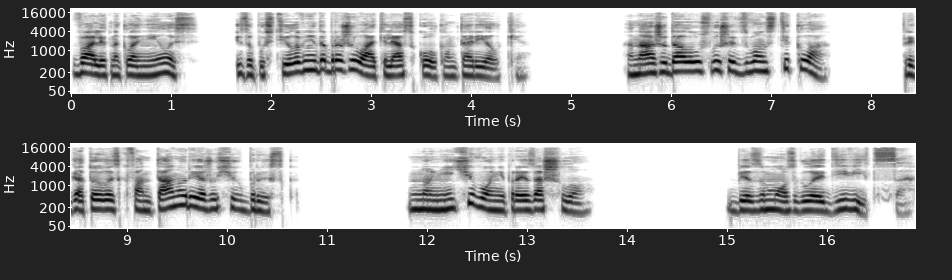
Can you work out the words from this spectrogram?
Валет наклонилась и запустила в недоброжелателя осколком тарелки. Она ожидала услышать звон стекла, приготовилась к фонтану режущих брызг. Но ничего не произошло. Безмозглая девица.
